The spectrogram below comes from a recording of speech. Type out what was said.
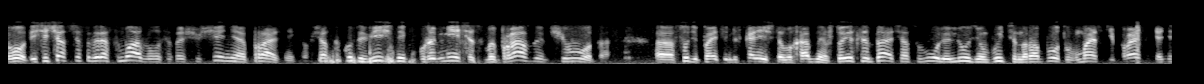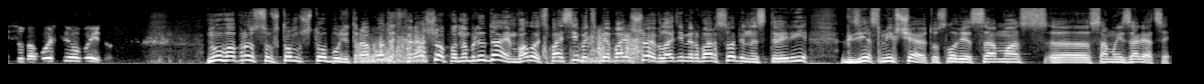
Вот. И сейчас, честно говоря, смазалось это ощущение праздников. Сейчас какой-то вечный уже месяц мы празднуем чего-то, э, судя по этим бесконечным выходным, что если дать сейчас волю людям выйти на работу в майские праздники, они с удовольствием выйдут. Ну, вопрос в том, что будет работать. Хорошо, понаблюдаем. Володь, спасибо тебе большое. Владимир Варсобин из Твери, где смягчают условия само, э, самоизоляции.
